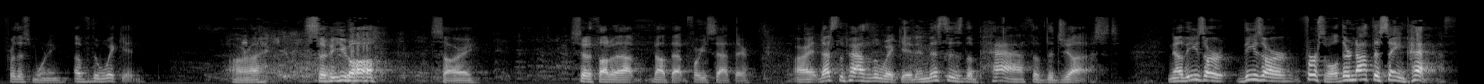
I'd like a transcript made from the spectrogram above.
for this morning of the wicked. All right? So you all, sorry. Should have thought about, about that before you sat there. All right, that's the path of the wicked, and this is the path of the just. Now, these are, these are, first of all, they're not the same path.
